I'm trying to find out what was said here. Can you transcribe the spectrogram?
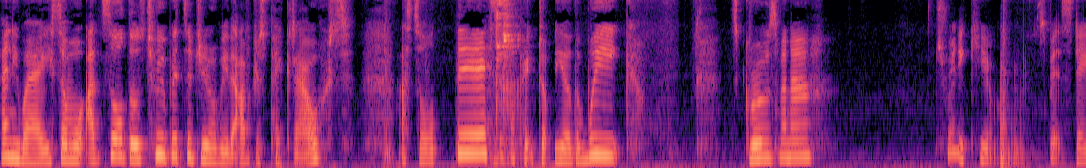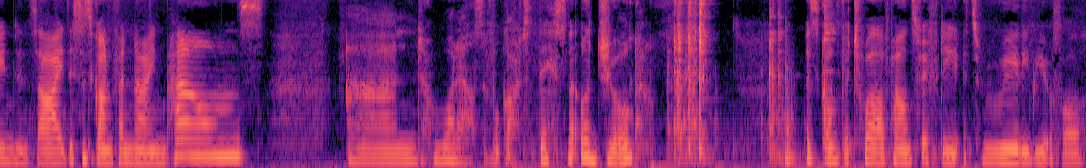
Anyway, so I'd sold those two bits of jewellery that I've just picked out. I sold this, I picked up the other week. It's Grosvenor. It's really cute. It's a bit stained inside. This has gone for £9. And what else have we got? This little jug has gone for £12.50. It's really beautiful.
